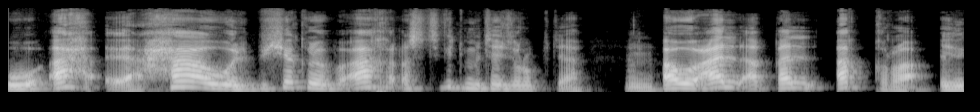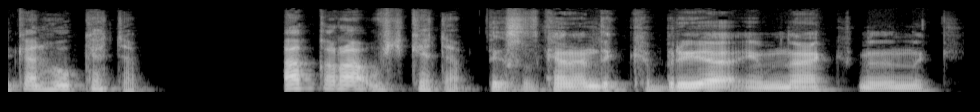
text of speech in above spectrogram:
واحاول بشكل أو بآخر أستفيد من تجربته م. أو على الأقل أقرأ إن كان هو كتب. أقرأ وش كتب. تقصد كان عندك كبرياء يمنعك من إنك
